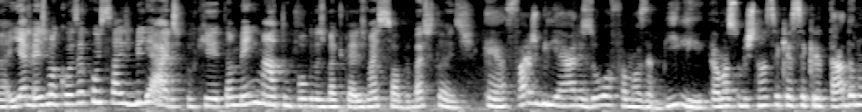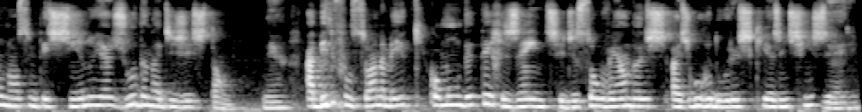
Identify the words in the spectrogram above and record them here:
Ah, e a mesma coisa com os sais biliares, porque também mata um pouco das bactérias, mas sobra bastante. É, sais biliares ou a famosa bile é uma substância que é secretada no nosso intestino e ajuda na digestão. Né? A bile funciona meio que como um detergente, dissolvendo as, as gorduras que a gente ingere.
